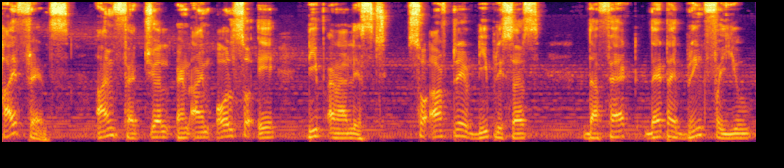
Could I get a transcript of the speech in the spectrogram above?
Hi friends, I'm factual and I'm also a deep analyst. So after a deep research, the fact that I bring for you,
